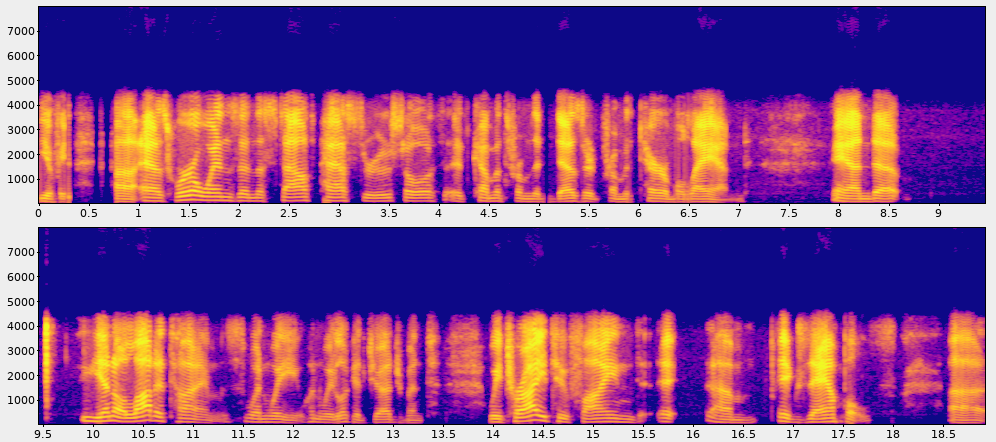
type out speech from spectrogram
Euphrates. Uh, as whirlwinds in the south pass through, so it cometh from the desert, from a terrible land. And uh, you know, a lot of times when we when we look at judgment, we try to find eh, um, examples. Uh,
